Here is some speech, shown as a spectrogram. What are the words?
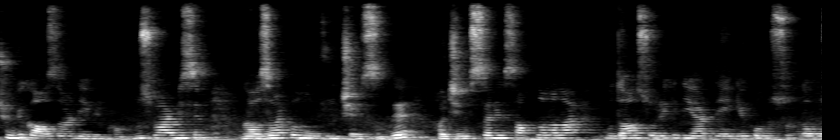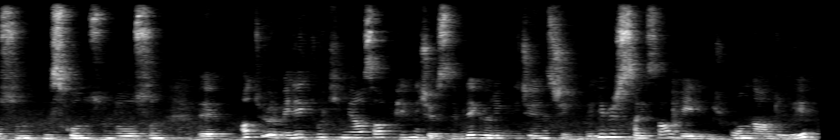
Çünkü gazlar diye bir konumuz var bizim. Gazlar konumuzun içerisinde hacimsel hesaplamalar, bu daha sonraki diğer denge konusunda olsun, hız konusunda olsun, e, atıyorum elektrokimyasal pilin içerisinde bile görebileceğiniz şekildeki bir sayısal veridir. Ondan dolayı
